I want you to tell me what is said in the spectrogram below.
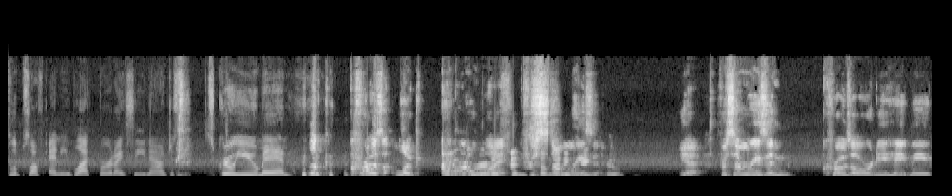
Flips off, flips off any blackbird I see now. Just screw you, man. look, crows. Look, I don't know why. For so some many reason, too. yeah, for some reason, crows already hate me,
